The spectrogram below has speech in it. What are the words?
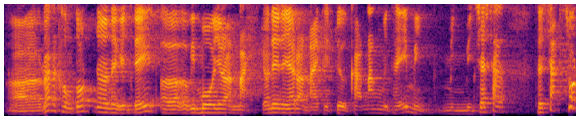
uh, rất là không tốt ờ, nền kinh tế ờ, ở, ở vi mô giai đoạn này. Cho nên giai đoạn này thị trường khả năng mình thấy mình mình mình sẽ xác thấy xác suất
